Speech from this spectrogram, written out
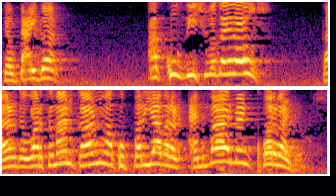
save tiger આખું વિશ્વ કહી રહ્યું છે. કારણ કે વર્તમાન કાળનું આખું પર્યાવરણ એન્વાયરમેન્ટ ખોરવાઈ ગયું છે.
